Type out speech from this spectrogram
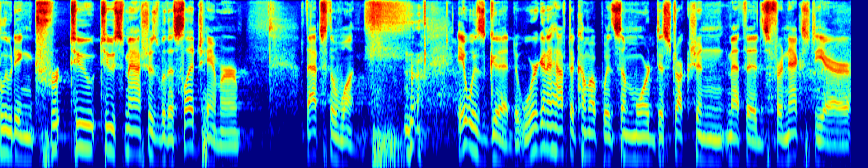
including tr- two, two smashes with a sledgehammer, that's the one. it was good. We're going to have to come up with some more destruction methods for next year.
